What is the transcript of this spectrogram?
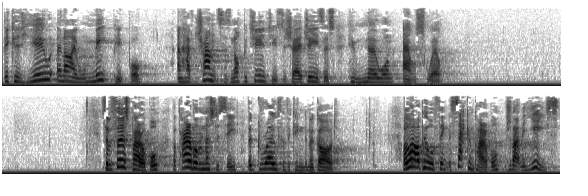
Because you and I will meet people and have chances and opportunities to share Jesus who no one else will. So the first parable, the parable of the mustard seed, the growth of the kingdom of God. A lot of people think the second parable, which is about the yeast,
